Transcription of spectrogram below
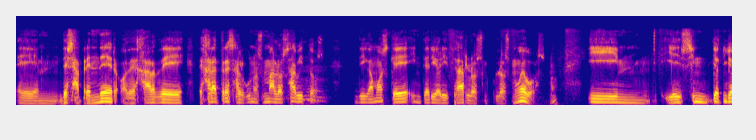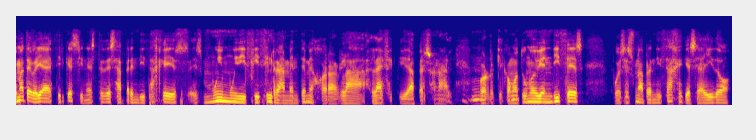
desaprender o dejar de dejar atrás algunos malos hábitos digamos que interiorizar los, los nuevos. ¿no? Y, sin, yo, me atrevería a decir que sin este desaprendizaje es, es muy, muy difícil realmente mejorar la, la efectividad personal. Porque como tú muy bien dices, pues es un aprendizaje que se ha ido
